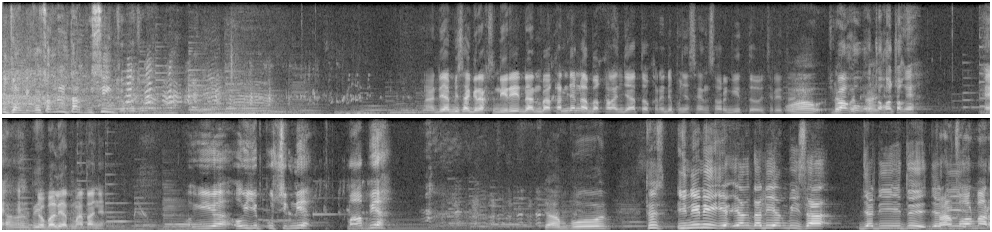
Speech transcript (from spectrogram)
Ih, jangan dikocok nih, ntar pusing. Coba, coba. Nah dia bisa gerak sendiri dan bahkan dia nggak bakalan jatuh karena dia punya sensor gitu cerita. Wow, Coba aku kocok-kocok ya. Eh, Jangan, Pi. Coba lihat matanya. oh iya, oh iya pusing dia. Maaf ya. Ya ampun. Terus ini nih ya- yang tadi yang bisa jadi itu ya, jadi Transformer.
